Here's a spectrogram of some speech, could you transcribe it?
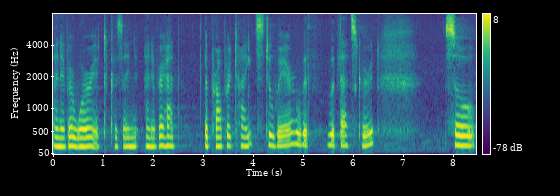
I never wore it because I, I never had the proper tights to wear with, with that skirt. So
